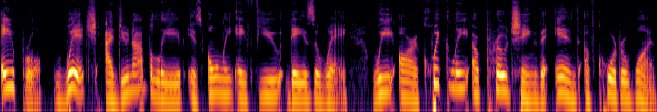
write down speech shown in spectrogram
April, which I do not believe is only a few days away. We are quickly approaching the end of quarter one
